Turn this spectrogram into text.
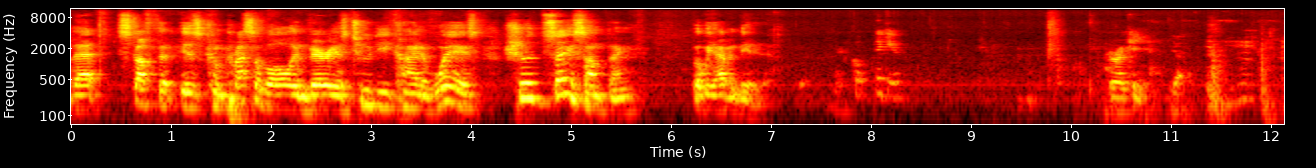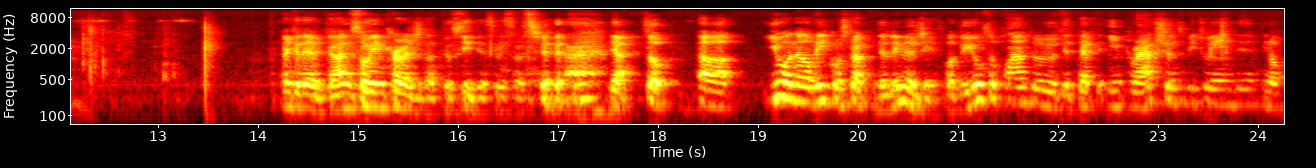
that stuff that is compressible in various 2D kind of ways should say something, but we haven't needed it. Cool. Thank you. Hiroki. Yeah. Thank you, David. I'm so encouraged to see this research. yeah. So uh, you are now reconstructing the lineages, but do you also plan to detect interactions between the you know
